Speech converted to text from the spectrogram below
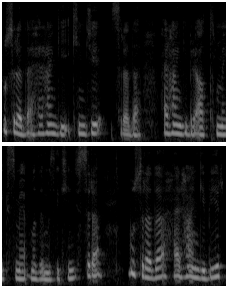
Bu sırada herhangi ikinci sırada herhangi bir arttırma eksiltme yapmadığımız ikinci sıra. Bu sırada herhangi bir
